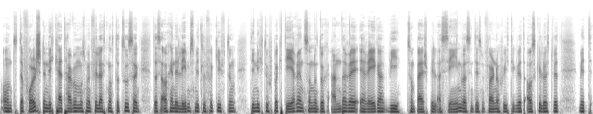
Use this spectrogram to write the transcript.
Und der Vollständigkeit halber muss man vielleicht vielleicht noch dazu sagen, dass auch eine Lebensmittelvergiftung, die nicht durch Bakterien, sondern durch andere Erreger wie zum Beispiel Arsen, was in diesem Fall noch wichtig wird, ausgelöst wird, mit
